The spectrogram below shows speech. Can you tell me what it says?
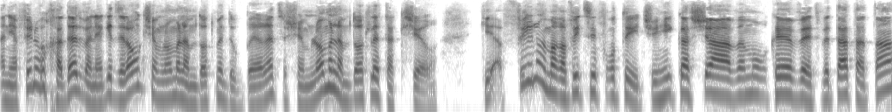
אני אפילו אחדד ואני אגיד, זה לא רק שהן לא מלמדות מדוברת, זה שהן לא מלמדות לתקשר. כי אפילו עם ערבית ספרותית, שהיא קשה ומורכבת וטה-טה-טה,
